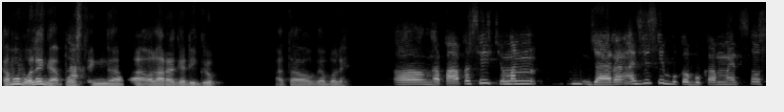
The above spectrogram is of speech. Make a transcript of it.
Kamu boleh nggak Nah, posting uh, olahraga di grup atau nggak boleh? eh, nggak apa-apa sih, cuman jarang aja sih buka-buka medsos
